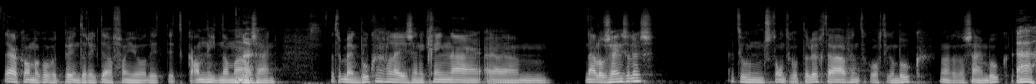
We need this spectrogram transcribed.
daar kwam ik op het punt dat ik dacht van... joh, dit, dit kan niet normaal Nee. zijn. En toen ben ik boeken gaan lezen en ik ging naar, ehm, naar Los Angeles. En toen stond ik op de luchthaven en toen kocht ik een boek. Nou, dat was zijn boek. Ah,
